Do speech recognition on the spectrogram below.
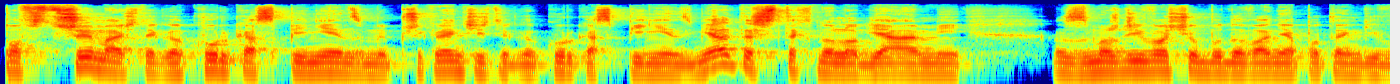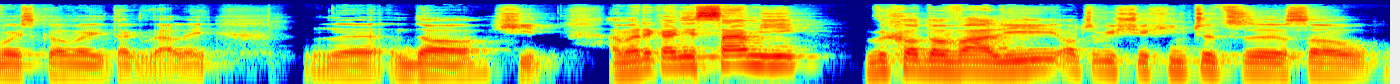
powstrzymać tego kurka z pieniędzmi, przykręcić tego kurka z pieniędzmi, ale też z technologiami, z możliwością budowania potęgi wojskowej i tak dalej e, do Chin. Amerykanie sami wyhodowali. Oczywiście Chińczycy są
